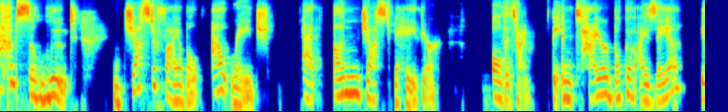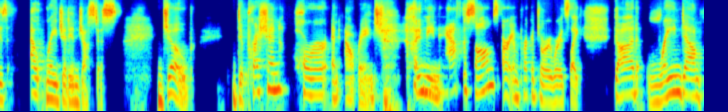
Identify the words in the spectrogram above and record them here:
absolute justifiable outrage at unjust behavior all the time. The entire book of Isaiah is outrage at injustice. Job, depression, horror, and outrage. I mean, mm. half the Psalms are imprecatory, where it's like, God, rain down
